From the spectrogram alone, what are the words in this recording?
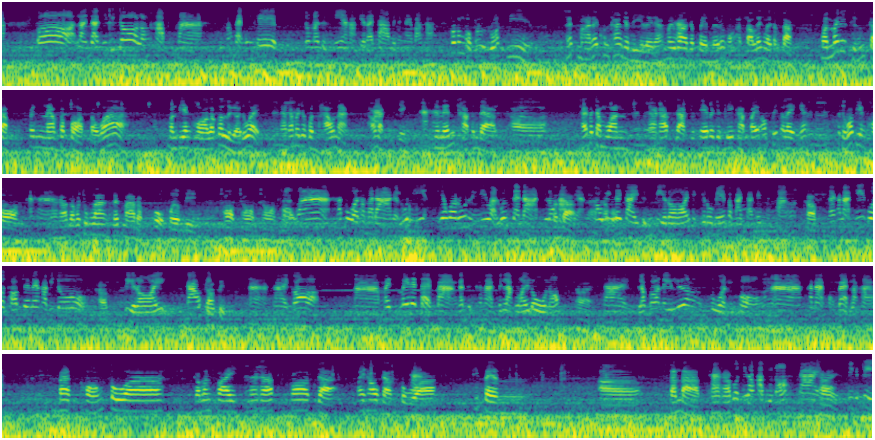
ก็หลังจากที่พี่โจลองขับมาตั้งแต่กรุงเทพจนมาถึงเนี่ยค่ะศรีราชาเป็นยังไงบ้างคะ ก็ต้องบอกว่ารถนี่เซ็ตมาได้ค่อนข้างจะดีเลยนะ ไม่ค่ะว่าจะเป็นในเรื่องของอัตราเร่งอะไรต่างๆ มันไม่ได้ถึงกับเป็นแนวสปอร์ตแต่ว่า มันเพียงพอแล้วก็เหลือด้วยนะถ้าไม่ใช่คนเท้าหนัก เท้าหนักจริงอ่าๆฮะ คือเน้นขับเป็นแบบเอ่อใช้ประจำวันอือฮึ นะครับจากจุด A ไปจุด B ขับไปออฟฟิศอะไรอย่างเงี้ยอือฮึก็ถือว่าเพียงพออ่าฮะนะครับแล้วก็ช่วงล่างเซ็ตมาแบบโอ้เฟิร์มดี ชอบชอบชอบ เพราะว่าถ้าตัวธรรมดาเนี่ยรุ่นนี้เรียกว่ารุ่นนี้ดีกว่ารุ่นสแตนดาร์ดที่เราขับเนี่ย Standard ก็วิ่งได้ไกลถึง 410 กิโลเมตรต่อการชาร์จเต็มหนึ่งครั้ง ครับในขณะที่ตัวท็อปใช่ไหมคะพี่โจ ครับ490 90 อ่าใช่ก็ อ่าไม่ไม่ได้แตกต่างกันถึงขนาดเป็นหลักร้อยโลเนาะใช่ ใช่ แล้วก็ในเรื่องส่วนของอ่าขนาดของแบตล่ะคะแบตของตัวกำลังไฟนะครับ ก็จะไม่เท่ากันตัวค่ะที่เป็นสแตนดาร์ดค่ะนะครับ ตัวที่เราขับอยู่เนาะใช่ใช่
